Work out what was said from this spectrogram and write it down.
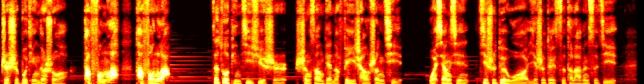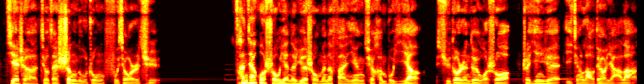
只是不停地说他疯了，他疯了。在作品继续时，圣桑变得非常生气。我相信，既是对我，也是对斯特拉文斯基。接着就在盛怒中拂袖而去。参加过首演的乐手们的反应却很不一样，许多人对我说：“这音乐已经老掉牙了。”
